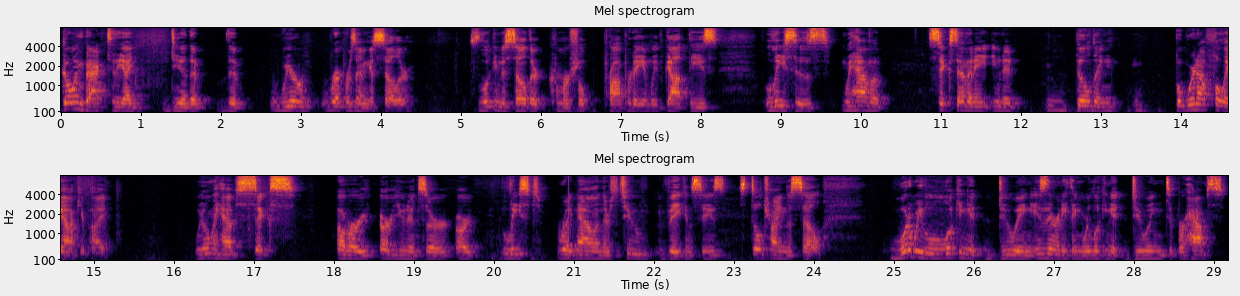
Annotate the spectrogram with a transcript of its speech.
going back to the idea that that we're representing a seller who's looking to sell their commercial property, and we've got these leases. We have a six, seven, eight unit building, but we're not fully occupied. We only have six of our, our units are, are leased right now, and there's two vacancies still trying to sell. What are we looking at doing? Is there anything we're looking at doing to perhaps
